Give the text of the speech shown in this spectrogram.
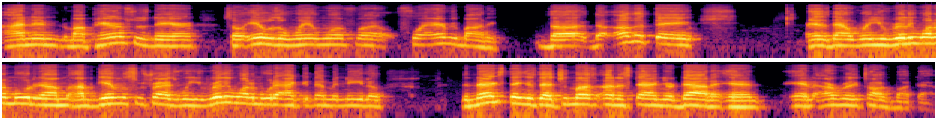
I didn't. My parents was there, so it was a win-win for for everybody. The the other thing is that when you really want to move to, I'm, I'm giving some strategy. When you really want to move to academic needle, the next thing is that you must understand your data, and and I really talk about that.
